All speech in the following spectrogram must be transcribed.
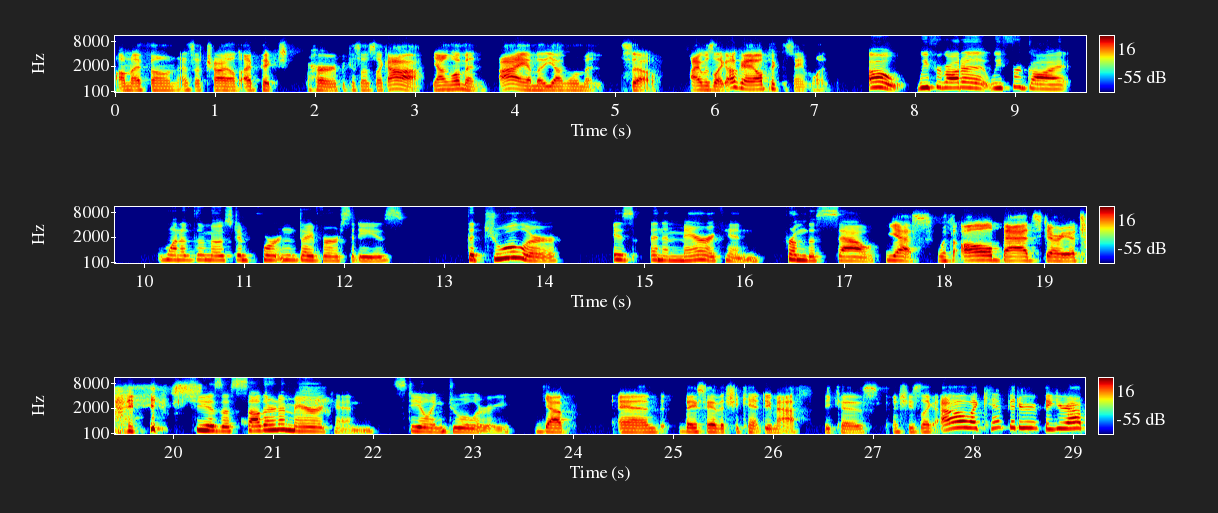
on my phone as a child, I picked her because I was like, ah, young woman. I am a young woman. So I was like, okay, I'll pick the same one. Oh we forgot a we forgot one of the most important diversities the jeweler is an american from the south Yes, with all bad stereotypes. She is a Southern American stealing jewelry. Yep. And they say that she can't do math because, and she's like, oh, I can't figure figure out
